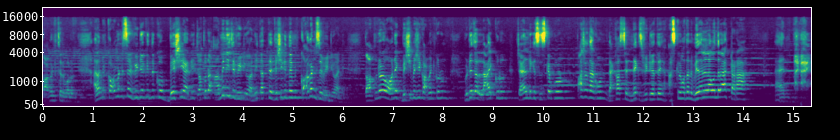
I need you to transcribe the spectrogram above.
কমেন্টসের বলুন। আর আমি কমেন্টসের ভিডিও কিন্তু খুব বেশি আনি, যতটা আমি নিজে ভিডিও আনি, তার থেকে বেশি কিন্তু আমি কমেন্টসের ভিডিও আনি। তো আপনারাও অনেক বেশি বেশি কমেন্ট করুন ভিডিওতে লাইক করুন চ্যানেলটিকে সাবস্ক্রাইব করুন, পাশে থাকুন। দেখা হচ্ছে নেক্সট ভিডিওতে আজকের মতন বিদায় নিলাম বন্ধুরা। টাটা অ্যান্ড বাই বাই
